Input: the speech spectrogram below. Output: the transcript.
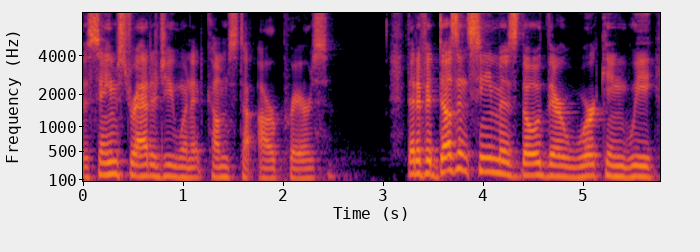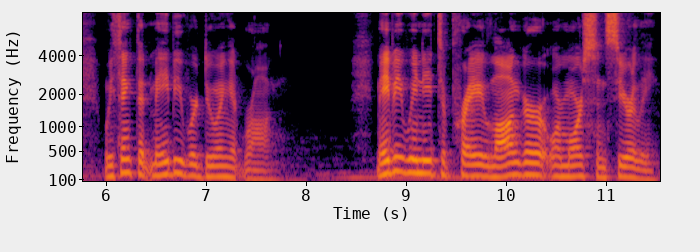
the same strategy when it comes to our prayers. That if it doesn't seem as though they're working, we, we think that maybe we're doing it wrong. Maybe we need to pray longer or more sincerely.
